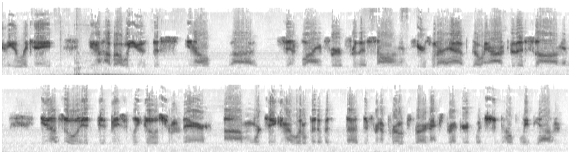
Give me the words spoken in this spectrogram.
and he's like, "Hey, you know, how about we use this, you know, uh, synth line for for this song, and here's what I have going on for this song, and you know, so it it basically goes from there. Um, we're taking a little bit of a, a different approach for our next record, which should hopefully be out in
